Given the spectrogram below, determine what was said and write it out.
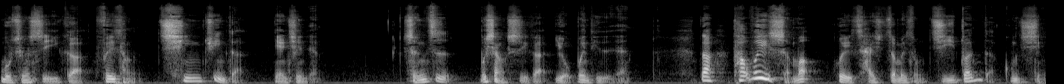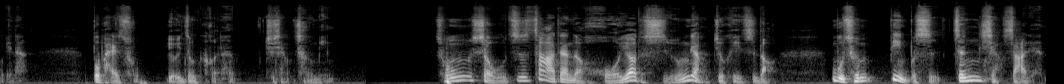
木村是一个非常清俊的年轻人，神志不像是一个有问题的人。那他为什么会采取这么一种极端的攻击行为呢？不排除有一种可能，就想成名。从手支炸弹的火药的使用量就可以知道，木村并不是真想杀人，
